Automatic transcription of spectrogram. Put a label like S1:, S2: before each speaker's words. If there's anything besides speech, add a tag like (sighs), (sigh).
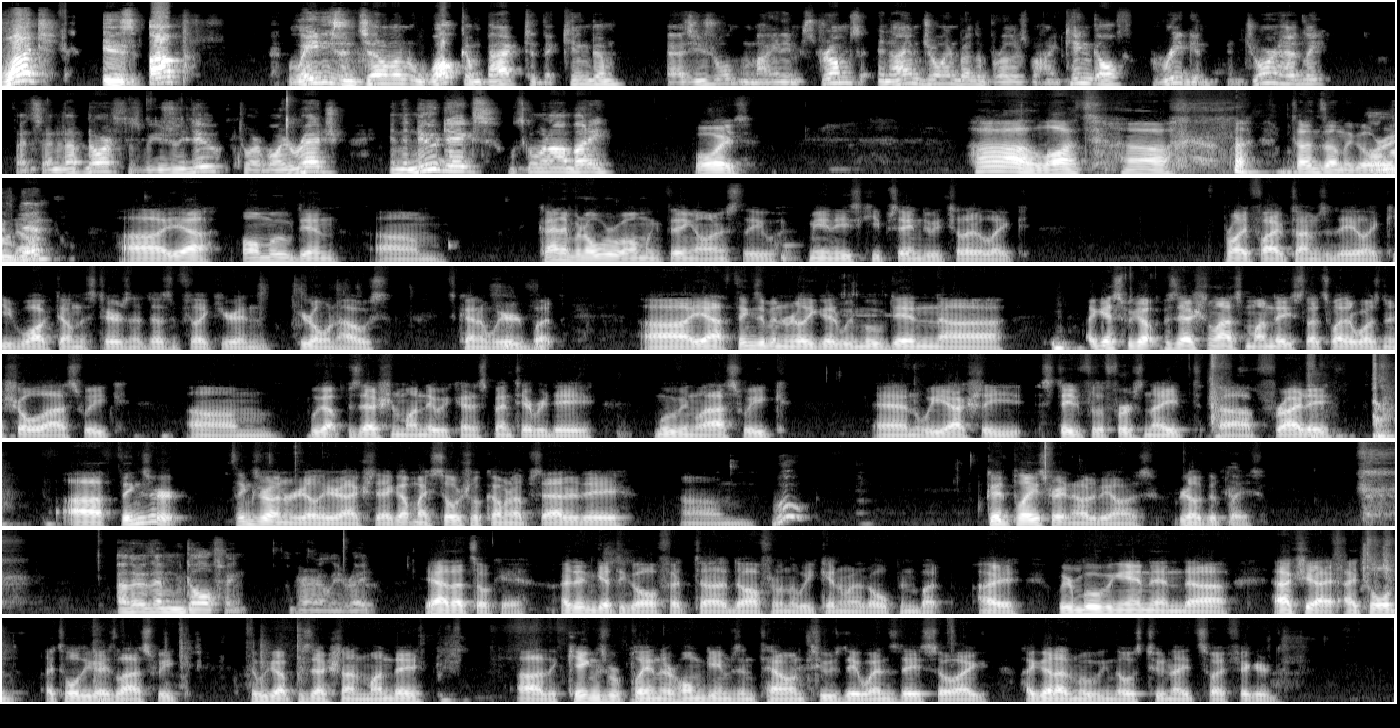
S1: What is up, ladies and gentlemen? Welcome back to the kingdom. As usual, my name is Drums, and I am joined by the brothers behind King Golf, Regan and Jordan Headley. Let's send it up north, as we usually do, to our boy Reg in the new digs. What's going on, buddy?
S2: Boys. Ah, lots. (laughs) Uh, tons on the go
S1: All
S2: right
S1: moved
S2: now.
S1: in?
S2: Uh, yeah, all moved in. Um, kind of an overwhelming thing, honestly. Me and these keep saying to each other, like, probably five times a day, like, you walk down the stairs and it doesn't feel like you're in your own house. It's kind of weird, (laughs) but uh, yeah, things have been really good. We moved in. Uh, I guess we got possession last Monday, so that's why there wasn't a show last week. Um, we got possession Monday. We kind of spent every day moving last week, and we actually stayed for the first night uh, Friday. Uh, things are things are unreal here. Actually, I got my social coming up Saturday. Um,
S1: Woo!
S2: Good place right now, to be honest. Real good place.
S1: Other than golfing, apparently, right?
S2: Yeah, that's okay. I didn't get to golf at uh, Dauphin on the weekend when it opened, but I we were moving in, and uh, actually, I, I told I told you guys last week that we got possession on Monday. Uh, the Kings were playing their home games in town Tuesday, Wednesday, so I I got on moving those two nights. So I figured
